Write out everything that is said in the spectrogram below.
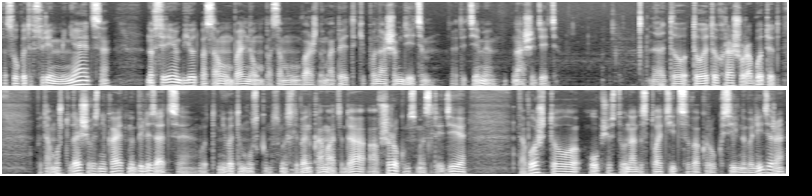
Поскольку это все время меняется, но все время бьет по самому больному, по самому важному, опять-таки, по нашим детям, этой теме «наши дети», да, то, то это хорошо работает, потому что дальше возникает мобилизация. Вот не в этом узком смысле военкомата, да, а в широком смысле. Идея того, что обществу надо сплотиться вокруг сильного лидера,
